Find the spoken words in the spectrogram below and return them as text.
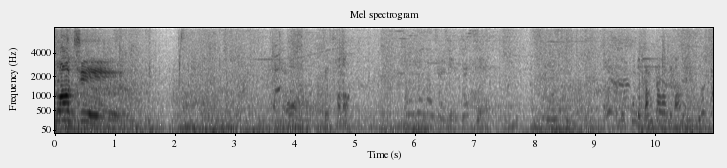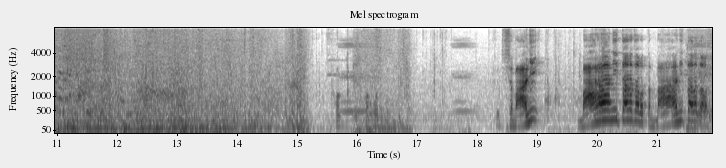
그렇지. 어? 괜찮아? 높은도 땅땅하긴 하네. 바로 바로 가자. 진짜 많이 많이 따라잡았다. 많이 따라잡았어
